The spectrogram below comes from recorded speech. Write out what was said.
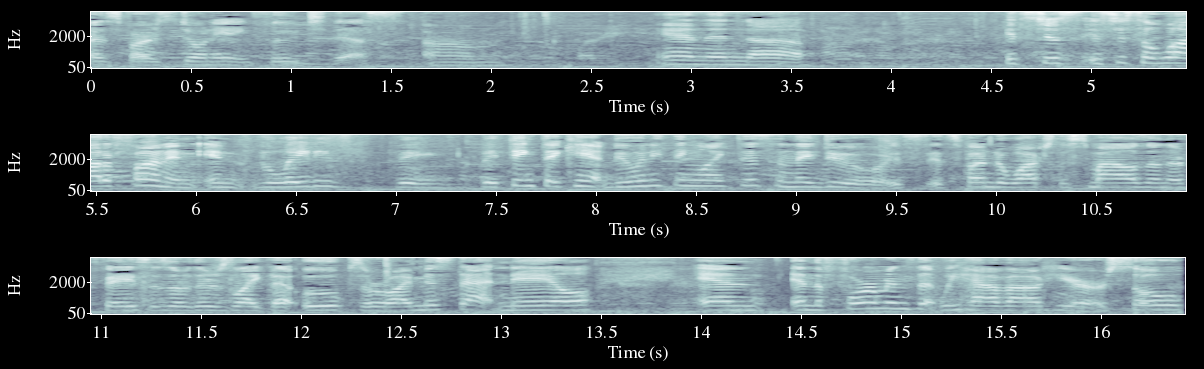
as far as donating food to this. Um, and then uh, it's just it's just a lot of fun, and, and the ladies they they think they can't do anything like this, and they do. It's it's fun to watch the smiles on their faces, or there's like the oops, or I missed that nail, and and the foremans that we have out here are so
